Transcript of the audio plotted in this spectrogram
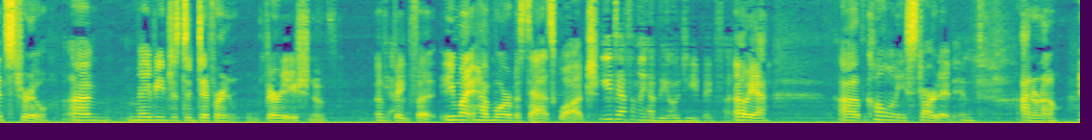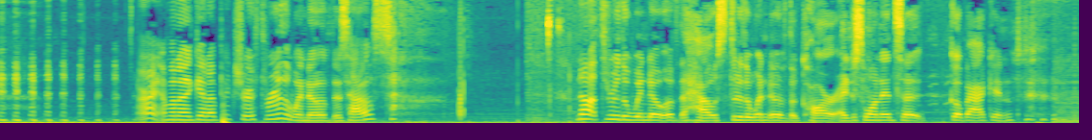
It's true. Um, maybe just a different variation of of Yeah. Bigfoot. You might have more of a Sasquatch. You definitely have the OG Bigfoot. Oh yeah. Uh, the colony started in I don't know. All right, I'm gonna get a picture through the window of this house. Not through the window of the house, through the window of the car. I just wanted to go back and.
